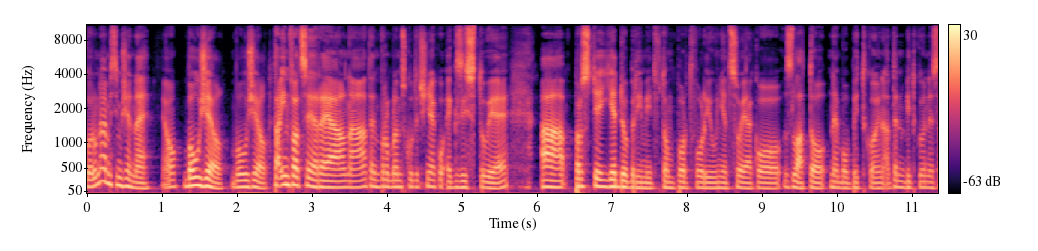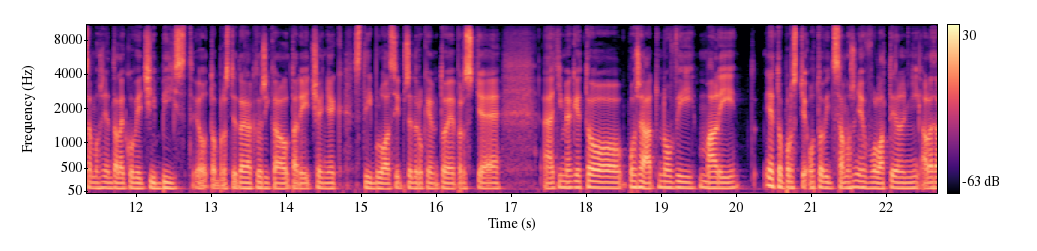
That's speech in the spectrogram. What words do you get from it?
korun? Já myslím, že ne. Jo? Bohužel, bohužel. Ta inflace je reálná, ten problém skutečně jako existuje a prostě je dobrý mít v tom portfoliu něco jako zlato nebo bitcoin a ten bitcoin je samozřejmě daleko větší beast. Jo? To prostě tak, jak to říkal tady Čeněk z Týblu asi před rokem, to je prostě tím, jak je to pořád nový, malý, je to prostě o to víc samozřejmě volatilní, ale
